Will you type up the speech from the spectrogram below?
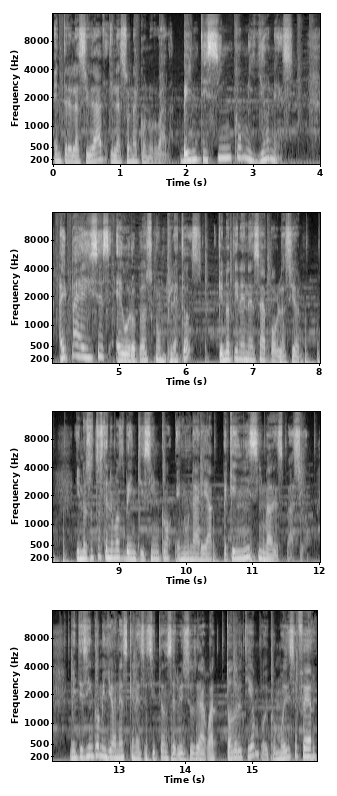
entre la ciudad y la zona conurbada. 25 millones. Hay países europeos completos que no tienen esa población y nosotros tenemos 25 en un área pequeñísima de espacio. 25 millones que necesitan servicios de agua todo el tiempo y como dice Fer,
